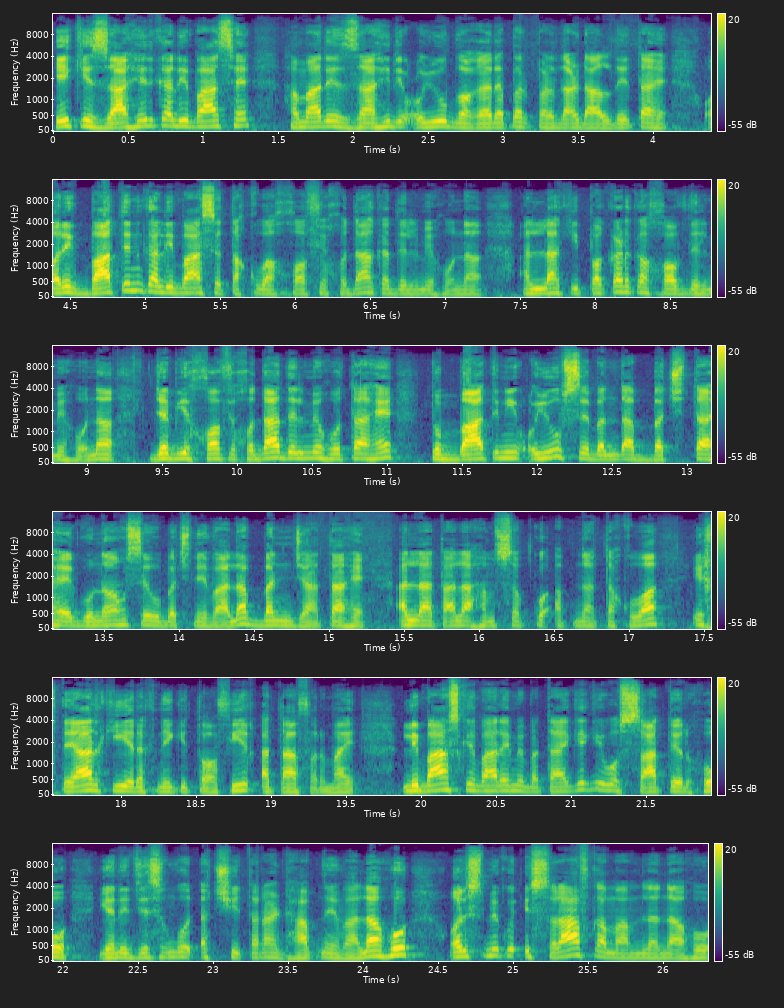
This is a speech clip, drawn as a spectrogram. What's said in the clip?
ایک یہ ظاہر کا لباس ہے، ہمارے ظاہری عیوب وغیرہ پر پردہ ڈال دیتا ہے۔ اور ایک باطن کا لباس ہے تقوا خوف خدا کا دل میں ہونا، اللہ کی پکڑ کا خوف دل میں ہونا۔ جب یہ خوف خدا دل میں ہوتا ہے، تو باطنی عیوب سے بندہ بچتا ہے، گناہوں سے وہ بچنے والا بن جاتا ہے۔ اللہ تعالی ہم سب کو اپنا تقوا اختیار کیے رکھنے کی توفیق عطا فرمائے۔ لباس کے بارے میں بتایا گیا کہ وہ ساتر ہو یعنی جسم کو اچھی طرح ڈھانپنے والا ہو، اور اس میں کوئی اسراف کا معاملہ نہ ہو،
